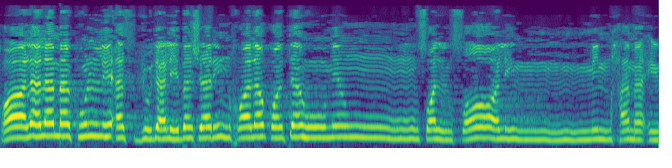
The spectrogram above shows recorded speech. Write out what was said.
قال لم كن لأسجد لبشر خلقته من صلصال من حمأ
